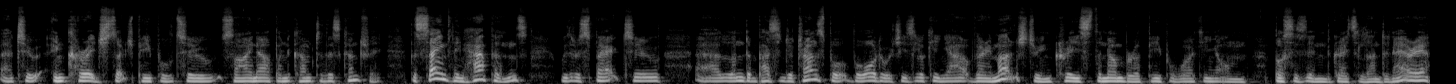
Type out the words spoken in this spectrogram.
uh, to encourage such people to sign up and come to this country. The same thing happens with respect to uh, London Passenger Transport Board, which is looking out very much to increase the number of people working on buses in the Greater London area,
